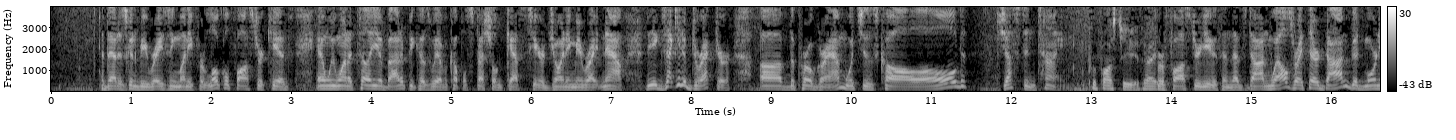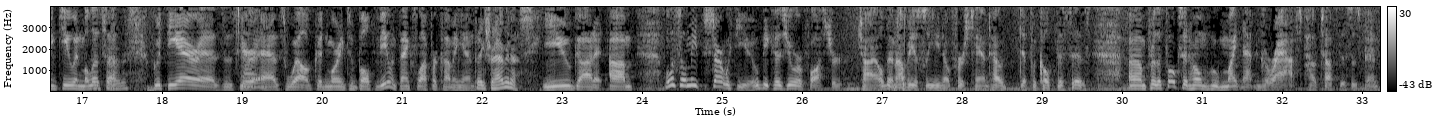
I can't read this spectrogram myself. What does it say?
that is going to be raising money for local foster kids, and we want to tell you about it because we have a couple special guests here joining me right now. The executive director of the program, which is called just in time. For foster youth, right. For foster youth. And that's Don Wells right there. Don, good morning to you. And Melissa Gutierrez is here Hi. as well. Good morning to both of you, and thanks a lot for coming in. Thanks for having us. You got it. Um, Melissa, let me start with you because you're a foster child, and obviously you know firsthand how difficult this is. Um, for the folks at home who might not grasp how tough this has been,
